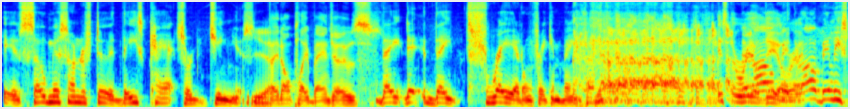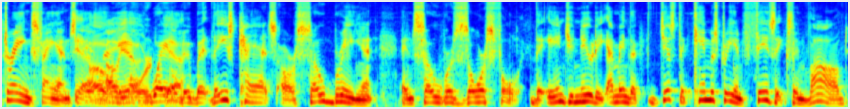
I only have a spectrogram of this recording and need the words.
is so misunderstood. These cats are genius. Yeah. They don't play banjos. They, they they shred on freaking bands. It's the real all deal, right? They're all Billy Strings fans. Yeah. Oh, oh, yeah. Lord. Well, Yeah. do but these cats are so brilliant and so resourceful. The ingenuity. I mean, the just the chemistry and physics involved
